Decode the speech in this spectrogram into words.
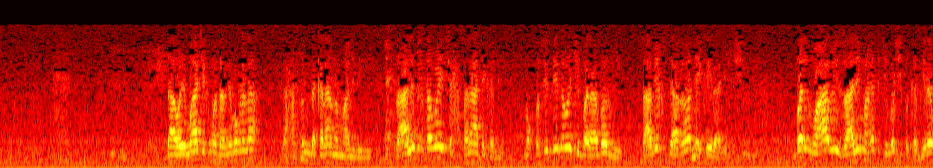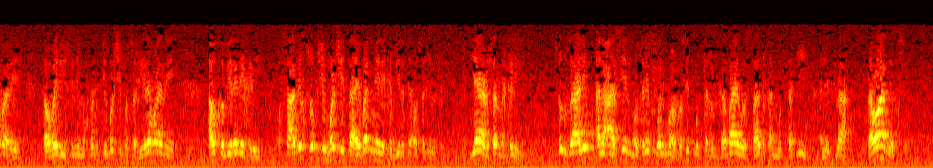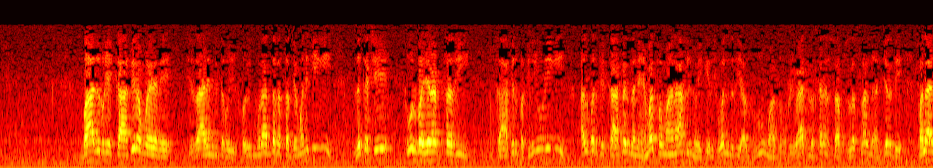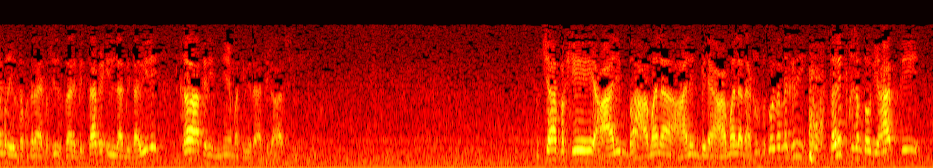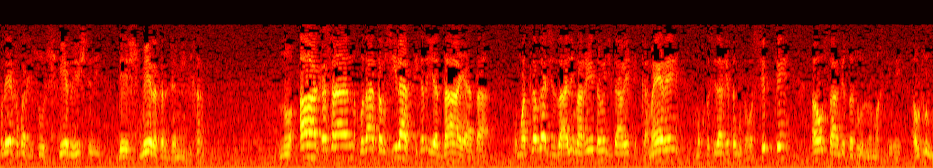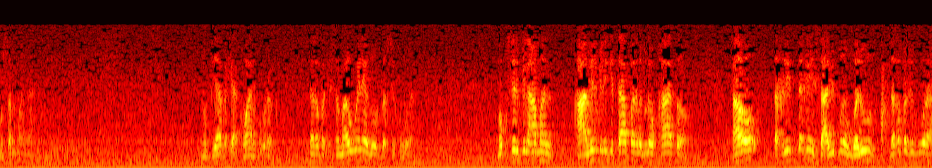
دا وایي ما چې کوم ترجمه وکړه د حسن د کلام نه معلومیږي ظالم څه ته وایي چې حسنات کمي مقتصد دی ته وایي چې برابر وي سابق دغه نه کوي راځي شي بل معاوی ظالم هغه چې مرشي په کبیره باندې توبه دې سني مخه چې مرشي په صغیره باندې او کبیره دې کړی او سابق څوک چې مرشي طالبا مې کبیره او صغیره ته یا رسل نه کړی څوک ظالم العاصي المسرف والمعتصم متقي الكبائر والصادق المتقي الاطلاع سواد بعض بغیر کافر هم ویل دي چې ظالم دې ته وي خو مراد دغه ترجمه نه کیږي ځکه چې ټول بجرات تزي کافر پکې نه وړيږي البته کافر د نعمت په معنا اخلي نو کې ول الذي يظلم ما ذو روایت له سره صاحب صلی الله علیه وسلم فلا ينبغي ان تفضل على تفسير الصالح بالكافر الا بتاويل كافر النعمه وراء العاصي چا پکې عالم با عمل عالم بلا عمل دا ټول څه نه کړی مختلف قسم توجيهات دي خدای خبر کې سور شمیر نشته دي به شمیر ترجمه دي نو آ کسان خدا تفصیلات دي کنه یا دا یا دا وہ مطلب ہے ظالم آخری تم جے کے کمیریں مختصرا متوسط تمصتیں او سابق رت المحیں اور مسلمانہ ہیں ندیا پر کے اخبار پورا ثقافت کے سماعی نے دوڑا مختصر بلا عمل عامل بل کتاب پلوکھا تو او تخلیق تک سابق وغفت سے پورا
